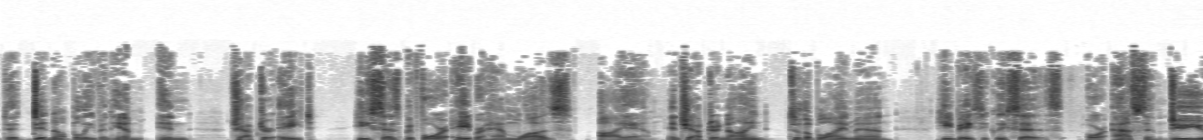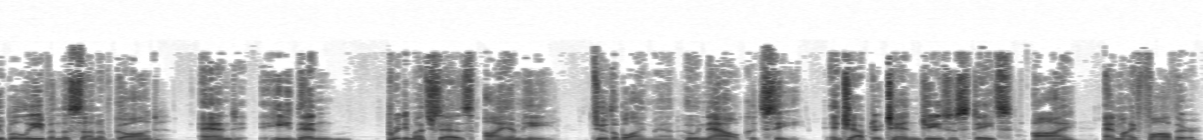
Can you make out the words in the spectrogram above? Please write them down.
that did not believe in him, in chapter 8, he says, Before Abraham was, I am. In chapter 9, to the blind man, he basically says, or asks him, Do you believe in the Son of God? And he then pretty much says, I am he, to the blind man, who now could see. In chapter 10, Jesus states, I and my Father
